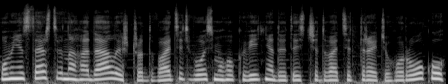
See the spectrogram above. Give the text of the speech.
У міністерстві нагадали, що 28 квітня 2023 року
